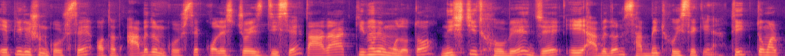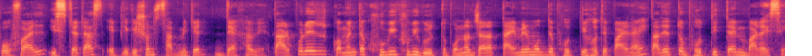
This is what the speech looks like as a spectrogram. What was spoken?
অ্যাপ্লিকেশন করছে, অর্থাৎ আবেদন করছে কলেজ চয়েস দিছে, তারা কীভাবে মূলত নিশ্চিত হবে যে এই আবেদন সাবমিট হয়েছে কিনা? ঠিক তোমার প্রোফাইল স্ট্যাটাস অ্যাপ্লিকেশন সাবমিটেড দেখাবে। তারপরের কমেন্টটা খুবই খুবই গুরুত্বপূর্ণ। যারা টাইমের মধ্যে ভর্তি হতে পারে নাই, তাদের তো ভর্তির টাইম বাড়াইছে।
